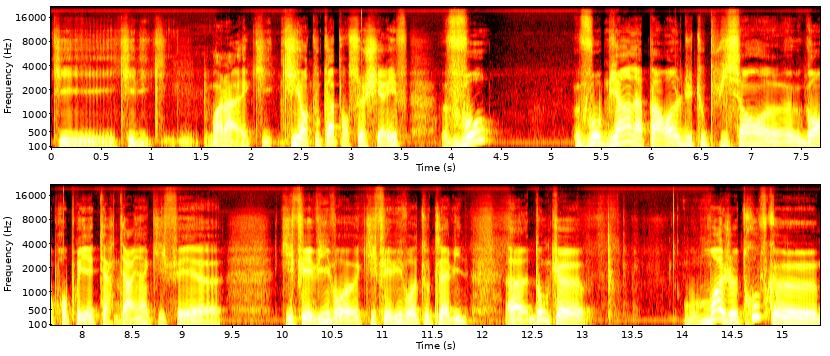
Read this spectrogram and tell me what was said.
qui, qui, voilà, qui, qui, en tout cas pour ce shérif, vaut, vaut bien la parole du tout-puissant euh, grand propriétaire terrien qui fait, euh, qui, fait vivre, qui fait vivre toute la ville. Euh, donc, moi je trouve que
